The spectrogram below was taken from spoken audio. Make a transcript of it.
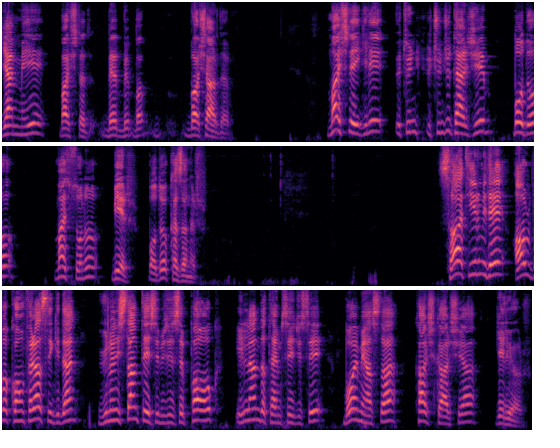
yenmeyi başladı, be, be, başardı. Maçla ilgili üçün, üçüncü tercihim Bodo maç sonu 1. Bodo kazanır. Saat 20'de Avrupa Konferans Ligi'den Yunanistan temsilcisi PAOK, İrlanda temsilcisi Bohemians'la karşı karşıya geliyor.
